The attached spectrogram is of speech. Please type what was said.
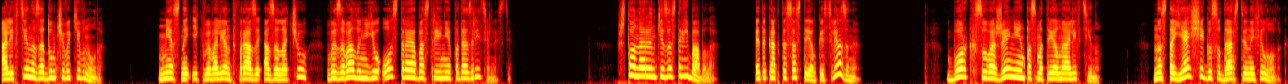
Алевтина задумчиво кивнула. Местный эквивалент фразы «озолочу» вызывал у нее острое обострение подозрительности. Что на рынке за стрельба была? Это как-то со стрелкой связано? Борг с уважением посмотрел на Алевтину. Настоящий государственный филолог.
